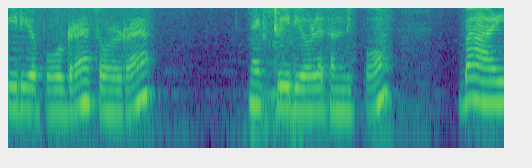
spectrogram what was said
வீடியோ போடுறேன் சொல்கிறேன் நெக்ஸ்ட் வீடியோவில் சந்திப்போம். பாய்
